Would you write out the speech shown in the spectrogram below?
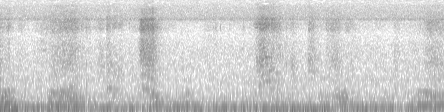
Lift, shoulder in, and cut. Lift, shoulder in,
